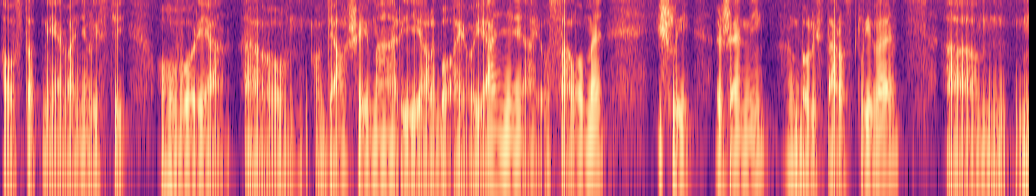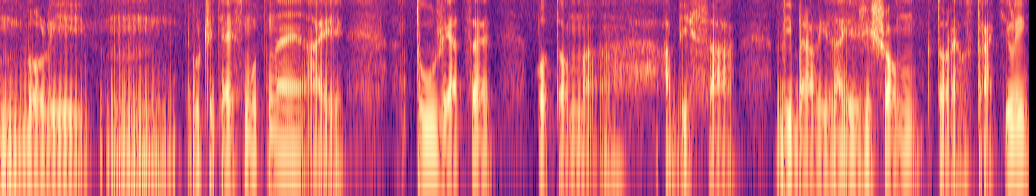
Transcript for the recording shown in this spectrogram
a ostatní evangelisti hovoria e, o, o ďalšej Márii, alebo aj o Jane, aj o Salome. Išli ženy, boli starostlivé, boli určite aj smutné, aj túžiace potom, aby sa vybrali za Ježišom, ktorého stratili,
